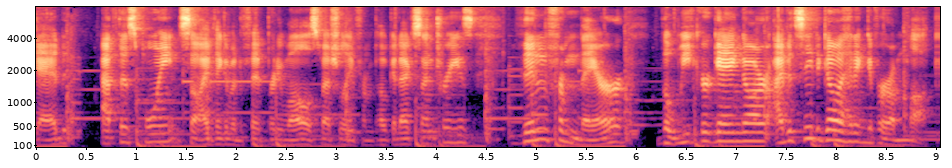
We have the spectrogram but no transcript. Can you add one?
dead at this point, so I think it would fit pretty well, especially from Pokedex entries. Then from there, the weaker Gengar, I would say to go ahead and give her a Muk.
